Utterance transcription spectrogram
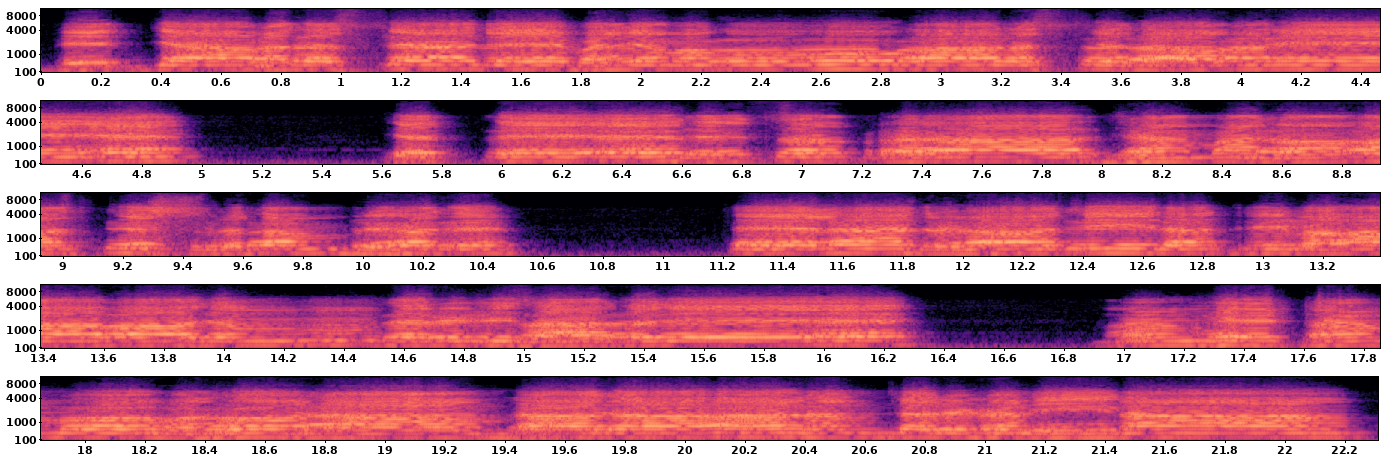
विद्यापदस्य देवयमगोपालस्य दावने। यत्ते मनो अस्ति श्रुतम् बृहत्। तेन दृढाचीदद्रिमहावाजम् दर्शि सातये। मह्यष्टम् वो मघोनाम् राजानम् दर्शनीनाम्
